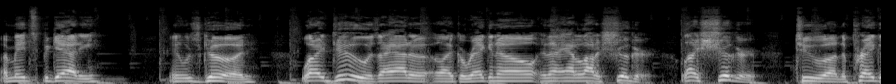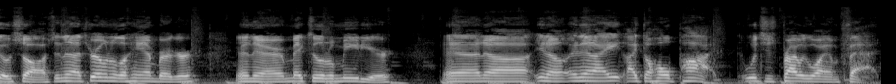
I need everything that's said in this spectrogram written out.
I made spaghetti and it was good. What I do is I add a like oregano and I add a lot of sugar, a lot of sugar to uh, the Prego sauce, and then I throw in a little hamburger in there, makes a little meatier, and uh, you know, and then I ate like the whole pot, which is probably why I'm fat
